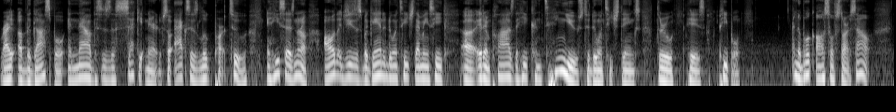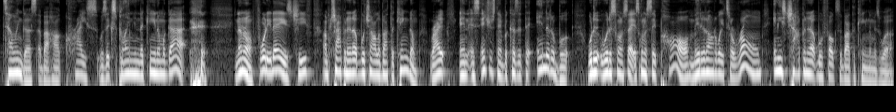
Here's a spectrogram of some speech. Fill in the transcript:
right, of the gospel, and now this is the second narrative. So Acts is Luke part two, and he says, no, no, all that Jesus began to do and teach, that means he, uh, it implies that he continues to do and teach things through his people. And the book also starts out telling us about how Christ was explaining the kingdom of God. no, no, 40 days, Chief. I'm chopping it up with y'all about the kingdom, right? And it's interesting because at the end of the book, what, it, what it's going to say, it's going to say Paul made it all the way to Rome and he's chopping it up with folks about the kingdom as well.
